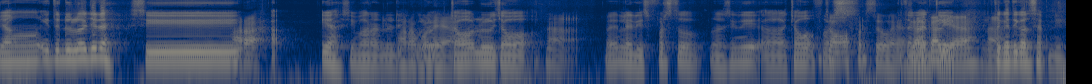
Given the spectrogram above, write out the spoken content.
Yang itu dulu aja deh. Si Marah. Ah, Iya, si Mara dulu deh. Marah boleh ya. Cowok dulu cowok. Nah, Lain ladies first tuh. Nah, sini eh, cowok first. cowok first tuh ya. Kita Sekali kali ganti. ya. Nah, Kita ganti konsep nih.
